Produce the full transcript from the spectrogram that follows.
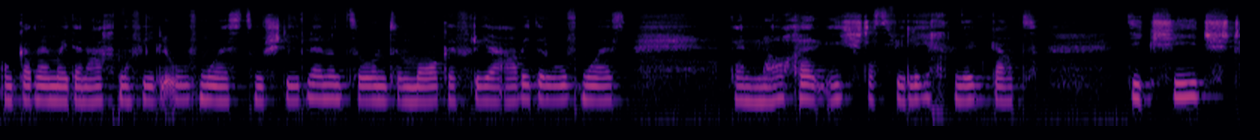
Und gerade wenn man in der Nacht noch viel auf muss zum Stillen und so und Morgen früh auch wieder auf muss, dann nachher ist das vielleicht nicht gerade die gescheiteste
